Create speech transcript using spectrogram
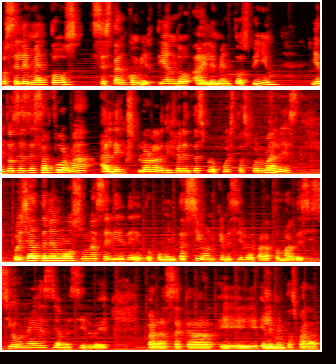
los elementos se están convirtiendo a elementos BIM y entonces de esa forma, al explorar diferentes propuestas formales, pues ya tenemos una serie de documentación que me sirve para tomar decisiones, ya me sirve para sacar eh, eh, elementos para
